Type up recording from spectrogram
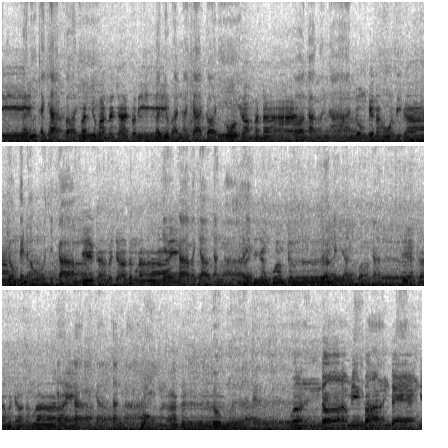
ดีอดีตชาติก็ดี ปัจจุบันชาติก็ดี ปัจจุบันชาติก็ดีขอกรรมอนนาขอกรรมนานจงเป็นอโหสิกรรม จงเป็นอโหสิกรรมแก่ข้าพเจ้าทั้งหลายแก่ข้าพเจ้าทั้งหลายเพื่อที่ยังความเจริเพื่อญจะยังความเจริญแก่ข้าพเจ้าทั้งหลาแก่ยข้าพเจ้าทั้งหลายทุกเมื่อเตือทุกเมื่อเธอวันดามิบันเดงแย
